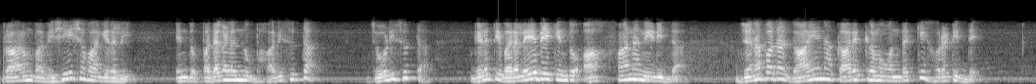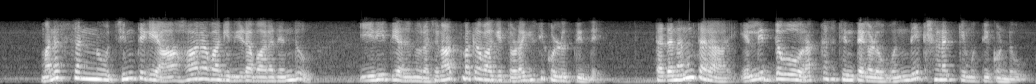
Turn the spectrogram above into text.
ಪ್ರಾರಂಭ ವಿಶೇಷವಾಗಿರಲಿ ಎಂದು ಪದಗಳನ್ನು ಭಾವಿಸುತ್ತಾ, ಜೋಡಿಸುತ್ತಾ, ಗೆಳತಿ ಬರಲೇಬೇಕೆಂದು ಆಹ್ವಾನ ನೀಡಿದ್ದ ಜನಪದ ಗಾಯನ ಕಾರ್ಯಕ್ರಮವೊಂದಕ್ಕೆ ಹೊರಟಿದ್ದೆ. ಮನಸ್ಸನ್ನು ಚಿಂತೆಗೆ ಆಹಾರವಾಗಿ ನೀಡಬಾರದೆಂದು ಈ ರೀತಿ ಅದನ್ನು ರಚನಾತ್ಮಕವಾಗಿ ತೊಡಗಿಸಿಕೊಳ್ಳುತ್ತಿದ್ದೆ. ತದನಂತರ ಎಲ್ಲಿದ್ದವೋ ರಕ್ಕಸ ಚಿಂತೆಗಳು ಒಂದೇ ಕ್ಷಣಕ್ಕೆ ಮುತ್ತಿಕೊಂಡವು.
